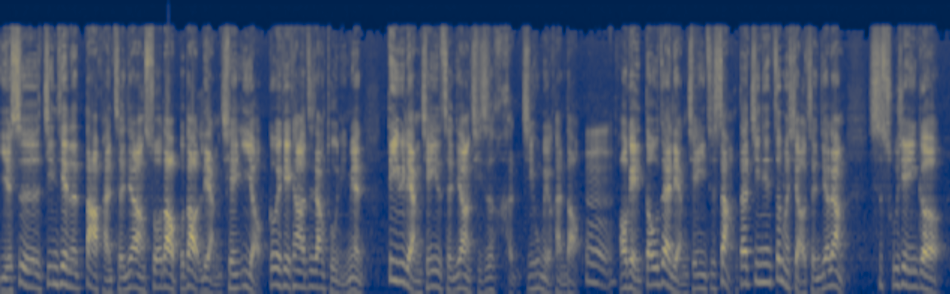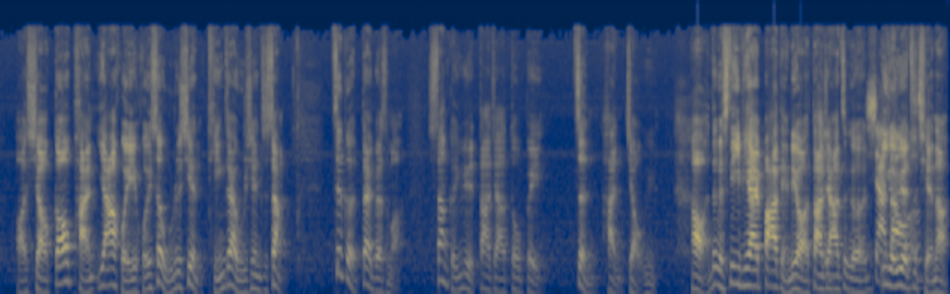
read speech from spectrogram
也是今天的大盘成交量缩到不到两千亿哦，各位可以看到这张图里面低于两千亿的成交量其实很几乎没有看到，嗯，OK 都在两千亿之上，但今天这么小成交量是出现一个啊小高盘压回回撤五日线停在五日线之上，这个代表什么？上个月大家都被震撼教育，好，这个 CPI 八点六啊，大家这个一个月之前呢、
